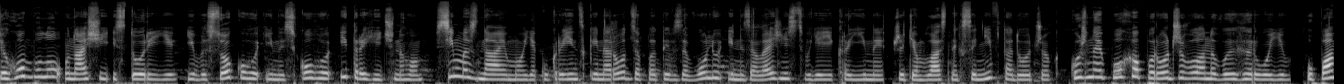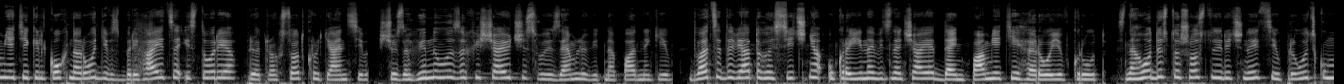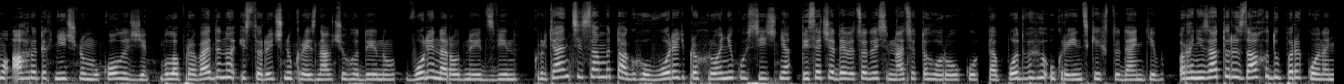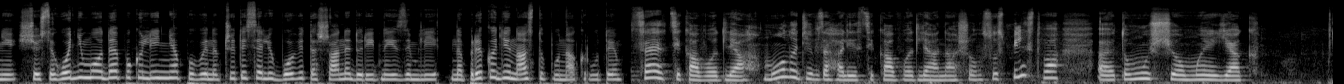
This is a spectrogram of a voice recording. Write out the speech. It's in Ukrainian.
Всього було у нашій історії і високого, і низького, і трагічного. Всі ми знаємо, як український народ заплатив за волю і незалежність своєї країни, життям власних синів та дочок. Кожна епоха породжувала нових героїв. У пам'яті кількох народів зберігається історія про 300 крутянців, що загинули, захищаючи свою землю від нападників. 29 січня Україна відзначає День пам'яті героїв Крут. З нагоди 106-ї річниці в Прилуцькому агротехнічному коледжі було проведено історичну краєзнавчу годину волі народної дзвін. Крутянці саме так говорять про хроніку січня 1918 року та подвиги українських студентів. Організатори заходу переконані, що сьогодні молоде покоління повинне вчитися любові та шани до рідної землі на прикладі наступу на крути. Це цікаво для молоді, взагалі цікаво для нашого суспільства, е, тому що ми як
